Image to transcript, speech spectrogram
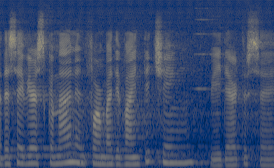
At the Savior's command, informed by divine teaching, we dare to say,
